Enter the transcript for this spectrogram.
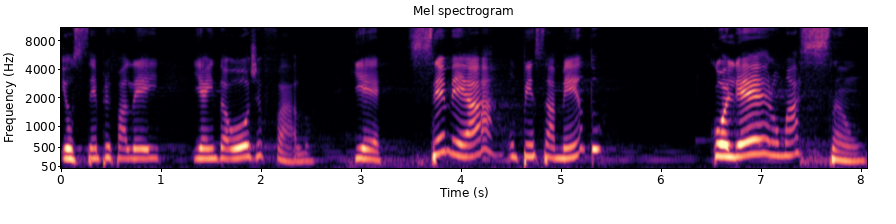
Eu sempre falei e ainda hoje falo que é semear um pensamento, colher uma ação.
